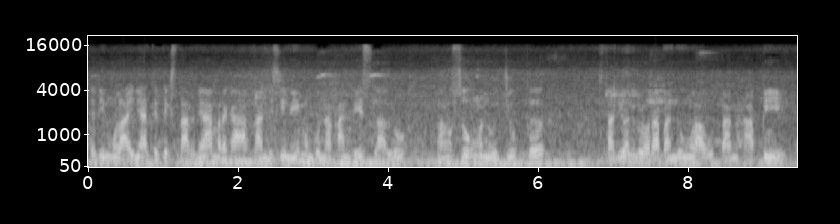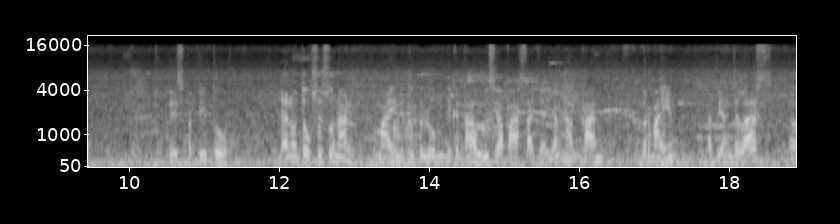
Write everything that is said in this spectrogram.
Jadi mulainya titik startnya mereka akan di sini menggunakan bis lalu langsung menuju ke Stadion Gelora Bandung Lautan Api. Jadi seperti itu. Dan untuk susunan pemain itu belum diketahui siapa saja yang akan bermain tapi yang jelas e,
